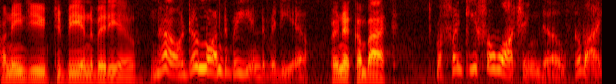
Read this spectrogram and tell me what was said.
I need you to be in the video. No, I don't want to be in the video. Bennett, come back. Well, thank you for watching, though. Goodbye.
